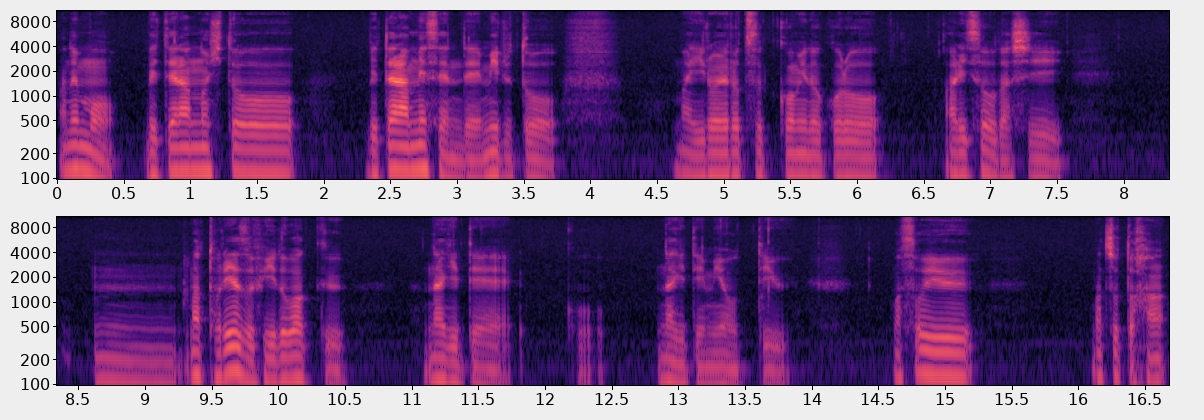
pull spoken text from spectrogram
まあ、でもベテランの人ベテラン目線で見るといろいろツッコミどころありそうだしうんまあとりあえずフィードバック投げてこう投げてみようっていう、まあ、そういう、まあ、ちょっとは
